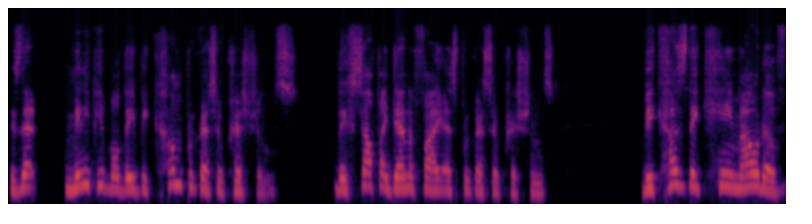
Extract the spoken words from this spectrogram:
is that many people they become progressive Christians. They self-identify as progressive Christians because they came out of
